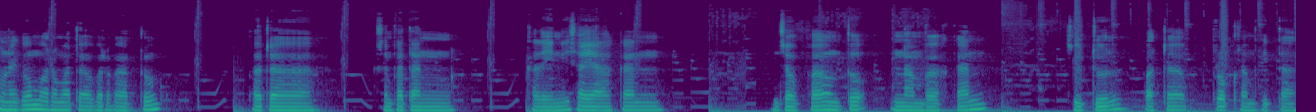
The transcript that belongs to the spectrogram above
Assalamualaikum warahmatullahi wabarakatuh. Pada kesempatan kali ini saya akan mencoba untuk menambahkan judul pada program kita.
